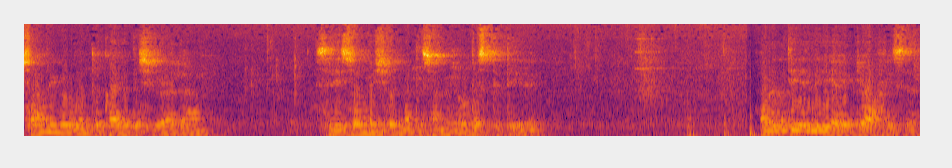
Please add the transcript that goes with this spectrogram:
ಸ್ವಾಮಿಗಳು ಮತ್ತು ಕಾರ್ಯದರ್ಶಿಗಳಾದ ಶ್ರೀ ಸೋಮೇಶ್ವರ ಮತ್ತು ಸ್ವಾಮಿಗಳ ಉಪಸ್ಥಿತಿ ಇದೆ ವೃತ್ತಿಯಲ್ಲಿ ಐ ಟಿ ಆಫೀಸರ್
